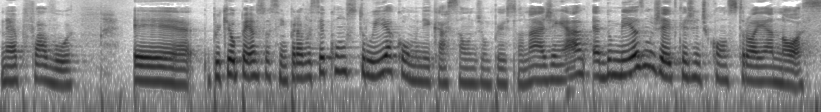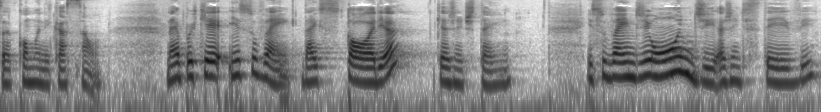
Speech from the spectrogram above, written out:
né, por favor. É, porque eu penso assim, para você construir a comunicação de um personagem, é do mesmo jeito que a gente constrói a nossa comunicação, né? Porque isso vem da história que a gente tem, isso vem de onde a gente esteve,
